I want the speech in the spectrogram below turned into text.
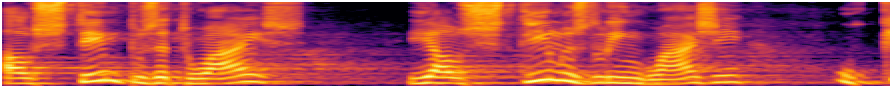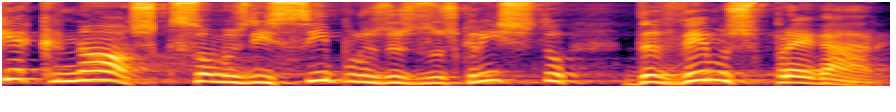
aos tempos atuais e aos estilos de linguagem, o que é que nós, que somos discípulos de Jesus Cristo, devemos pregar?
